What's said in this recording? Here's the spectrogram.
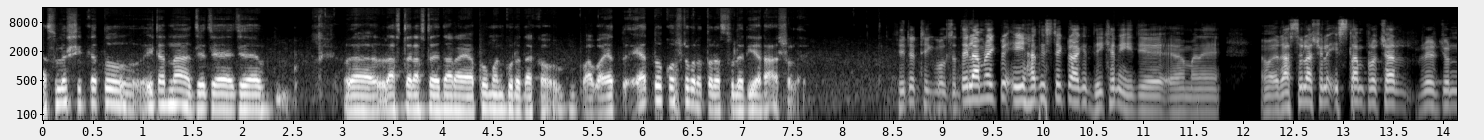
রাসূলের শিক্ষা তো এটা না যে যে রাস্তায়, রাস্তায় দাঁড়ায়া প্রমাণ করে দেখাও। বাবা এত এত কষ্ট করা তো রাসূলের ইয়ে না আসলে। সেটা ঠিক বলছেন। তাইলে আমরা একটু এই হাদিসটা একটু আগে দেখে নেই যে মানে রাসূল আসলে ইসলাম প্রচারের জন্য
